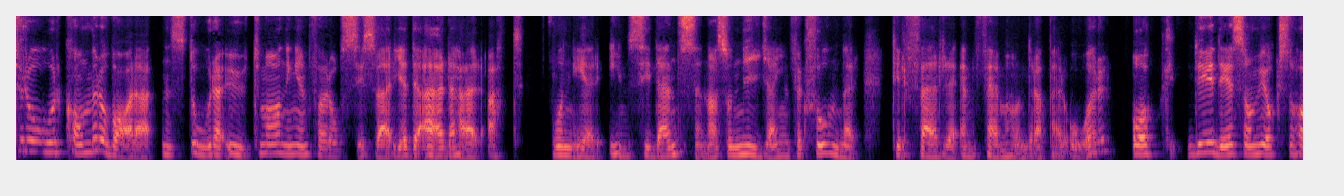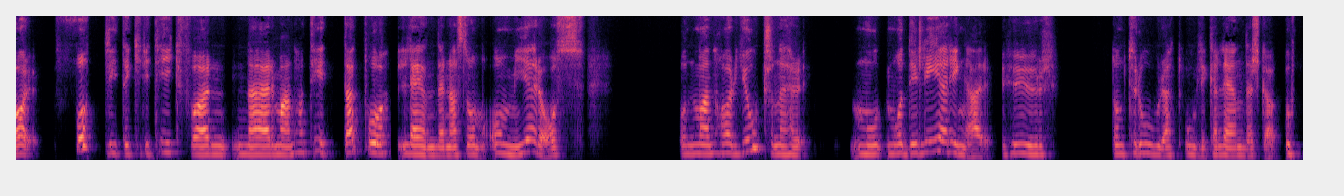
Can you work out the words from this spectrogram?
tror kommer att vara den stora utmaningen för oss i Sverige, det är det här att få ner incidensen, alltså nya infektioner, till färre än 500 per år. Och det är det som vi också har fått lite kritik för när man har tittat på länderna som omger oss. Och man har gjort sådana här modelleringar hur de tror att olika länder ska upp,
